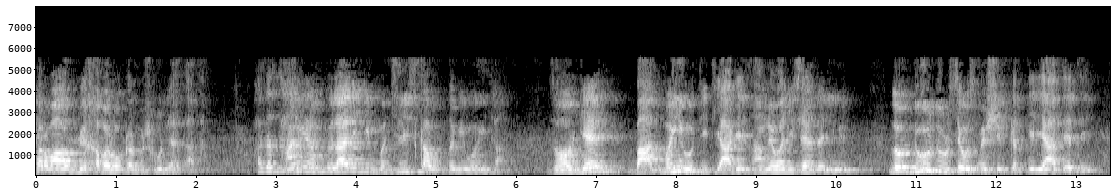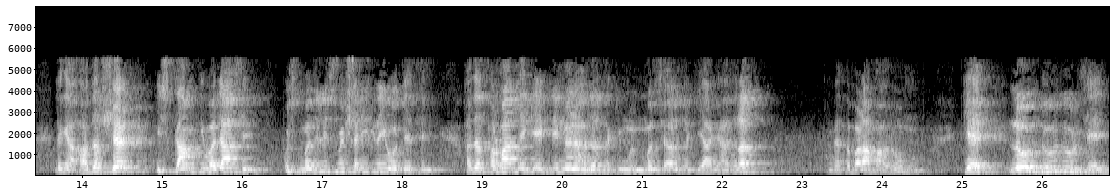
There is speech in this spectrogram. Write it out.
پرواہ اور بے خبر ہو کر مشغول رہتا تھا۔ حضرت تھانوی رحمۃ اللہ علیہ کی مجلس کا وقت بھی وہی تھا۔ زہر کے بعد وہی ہوتی تھی آگے سامنے والی شہدری میں۔ لوگ دور دور سے اس میں شرکت کے لیے آتے تھے، لیکن حضرت شیخ اس کام کی وجہ سے اس مجلس میں شریک نہیں ہوتے تھے۔ حضرت فرماتے کہ ایک دن میں نے حضرت حکیم محمد سے عرض کیا کہ حضرت، میں تو بڑا محروم ہوں کہ لوگ دور دور سے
